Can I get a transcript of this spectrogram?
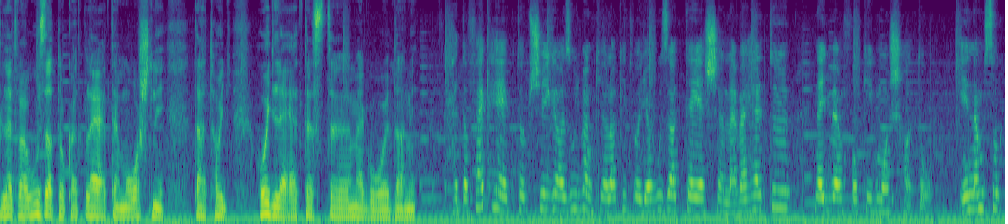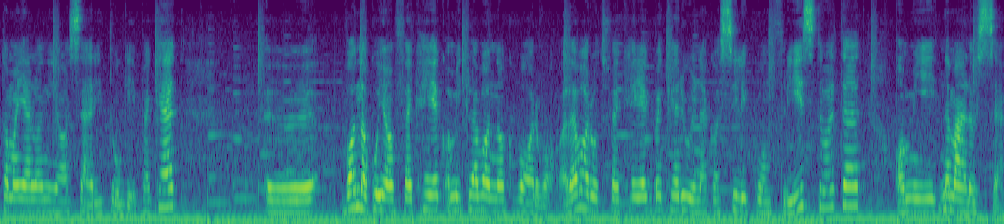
illetve a húzatokat lehet-e mosni, tehát hogy hogy lehet ezt megoldani. Hát a fekhelyek többsége az úgy van kialakítva, hogy a húzat teljesen levehető, 40 fokig mosható. Én nem szoktam ajánlani a szárítógépeket. Vannak olyan fekhelyek, amik le vannak varva. A levarott fekhelyekbe kerülnek a silikon freeze töltet, ami nem áll össze.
